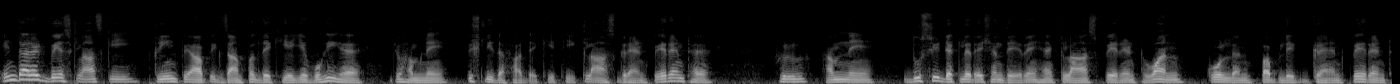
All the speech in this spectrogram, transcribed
انڈائریکٹ بیس کلاس کی اسکرین پہ آپ اگزامپل دیکھیے یہ وہی ہے جو ہم نے پچھلی دفعہ دیکھی تھی کلاس گرینڈ پیرنٹ ہے پھر ہم نے دوسری ڈکلیریشن دے رہے ہیں class parent one colon public grandparent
